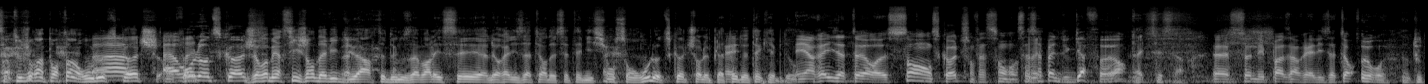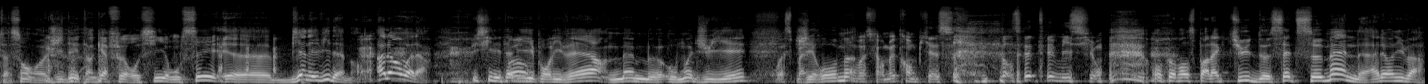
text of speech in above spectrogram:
C'est toujours important, un rouleau de ah, scotch. un rouleau de scotch. Je remercie Jean-David Duhart de nous avoir laissé, le réalisateur de cette émission, son rouleau de scotch sur le plateau de Tech Hebdo. Et un réalisateur sans scotch, enfin, ça s'appelle du gaffeur. C'est ça. Euh, ce n'est pas un réalisateur heureux. De toute façon, euh, JD est un gaffeur aussi, on le sait, euh, bien évidemment. Alors voilà, puisqu'il est habillé pour l'hiver, même au mois de juillet, Jérôme. On va se faire mettre en pièces dans cette émission. On commence par l'actu de cette semaine. Allez, on y va.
